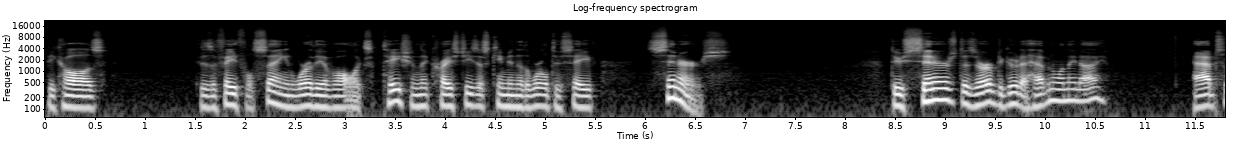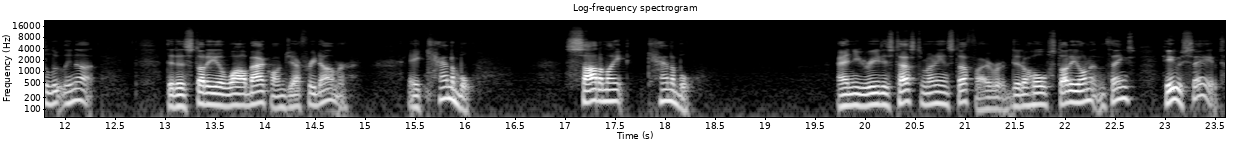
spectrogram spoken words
Because it is a faithful saying and worthy of all acceptation that Christ Jesus came into the world to save sinners. Do sinners deserve to go to heaven when they die? Absolutely not. Did a study a while back on Jeffrey Dahmer, a cannibal, sodomite cannibal. And you read his testimony and stuff. I did a whole study on it and things. He was saved.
